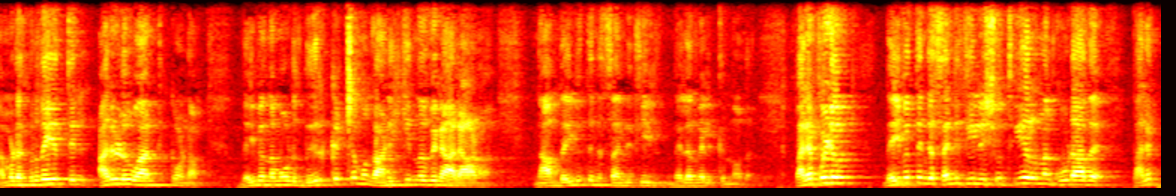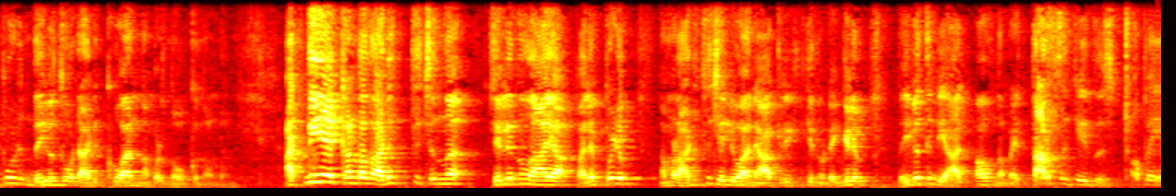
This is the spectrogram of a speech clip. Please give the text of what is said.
നമ്മുടെ ഹൃദയത്തിൽ അരുളുവാൻ കൊണം ദൈവം നമ്മോട് ദീർഘക്ഷമ കാണിക്കുന്നതിനാലാണ് നാം ദൈവത്തിന്റെ സന്നിധിയിൽ നിലനിൽക്കുന്നത്. പലപ്പോഴും ദൈവത്തിന്റെ സന്നിധിയിൽ ശുദ്ധീകരണം കൂടാതെ പലപ്പോഴും ദൈവത്തോട് അടുക്കുവാൻ നമ്മൾ നോക്കുന്നുണ്ട്. അഗ്നിയെ കണ്ടത് അടുത്ത് ചെന്ന് ചെല്ലുന്നതായ പലപ്പോഴും നമ്മൾ അടുത്ത് ചെല്ലുവാൻ ആഗ്രഹിക്കുന്നുണ്ടെങ്കിലും ദൈവത്തിന്റെ ആത്മാവ് നമ്മെ തടസ്സം ചെയ്ത് സ്റ്റോപ്പേ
